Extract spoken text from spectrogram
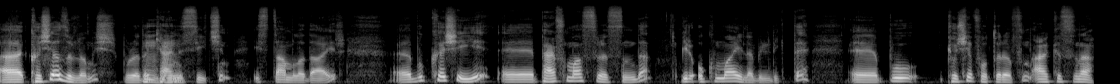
E, kaşı hazırlamış burada Hı -hı. kendisi için İstanbul'a dair. E, bu kaşeyi e, performans sırasında bir okumayla birlikte e, bu köşe fotoğrafın arkasına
